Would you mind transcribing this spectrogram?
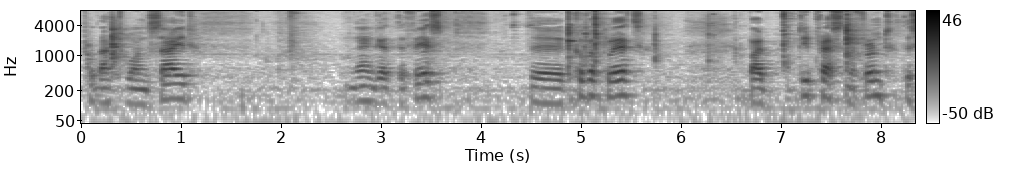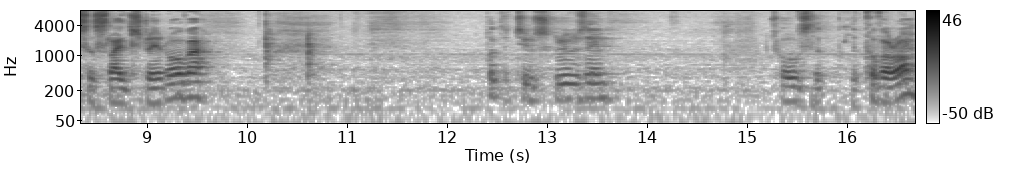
Put that to one side. And then get the face the cover plate. By depressing the front this will slide straight over. Put the two screws in. Which holds the, the cover on.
